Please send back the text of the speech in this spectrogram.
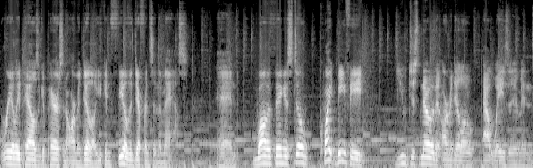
really pales in comparison to Armadillo. You can feel the difference in the mass. And while the Thing is still quite beefy, you just know that Armadillo outweighs him and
